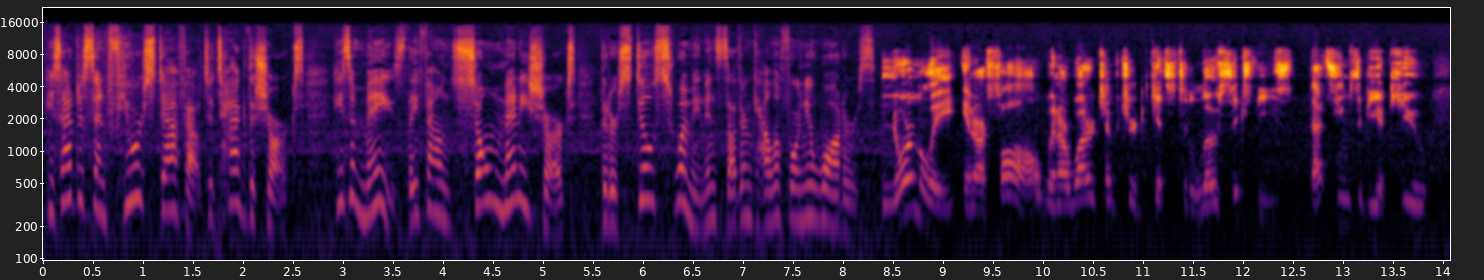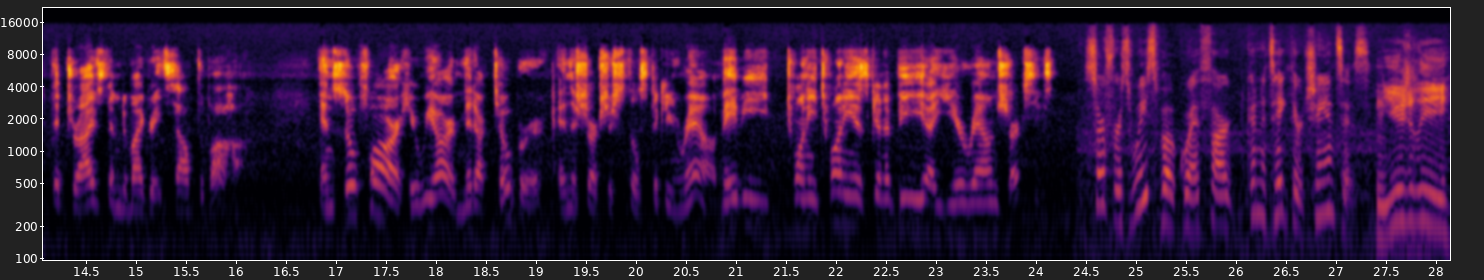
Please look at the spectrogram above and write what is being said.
he's had to send fewer staff out to tag the sharks. He's amazed they found so many sharks that are still swimming in Southern California waters. Normally, in our fall, when our water temperature gets to the low 60s, that seems to be a cue that drives them to migrate south to Baja. And so far, here we are, mid October, and the sharks are still sticking around. Maybe 2020 is going to be a year round shark season. Surfers we spoke with are going to take their chances. Usually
